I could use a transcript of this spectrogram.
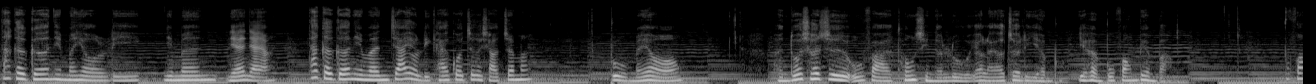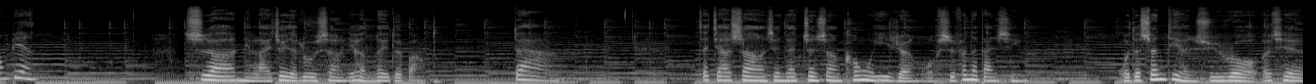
大哥哥，你们有离你们娘娘娘？大哥哥，你们家有离开过这个小镇吗？不，没有哦。很多车子无法通行的路，要来到这里也不也很不方便吧？不方便。是啊，你来这里的路上也很累，对吧？对啊。再加上现在镇上空无一人，我十分的担心。我的身体很虚弱，而且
